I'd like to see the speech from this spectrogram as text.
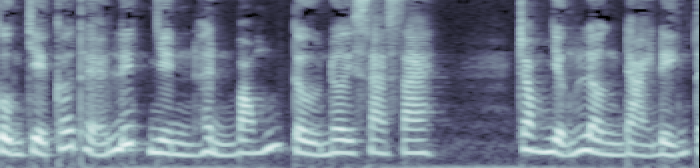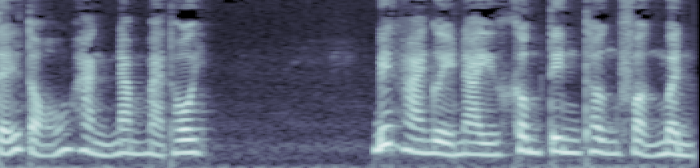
cũng chỉ có thể liếc nhìn hình bóng từ nơi xa xa, trong những lần đại điển tế tổ hàng năm mà thôi. Biết hai người này không tin thân phận mình,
